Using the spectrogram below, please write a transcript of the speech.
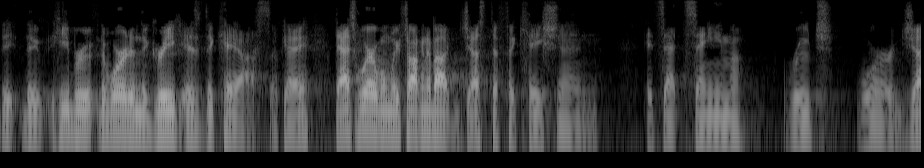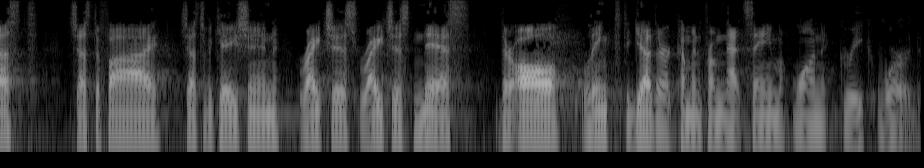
The, the Hebrew, the word in the Greek is dikaios, okay? That's where when we're talking about justification, it's that same root word. Just, justify, justification, righteous, righteousness, they're all linked together, coming from that same one Greek word.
